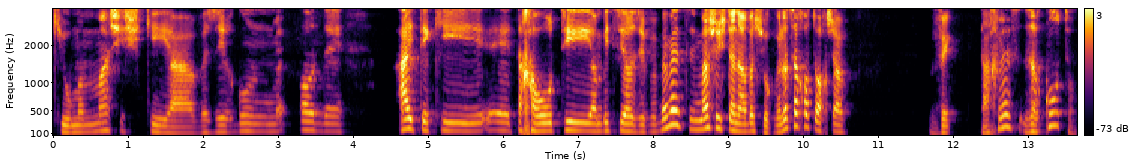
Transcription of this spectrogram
כי הוא ממש השקיע, וזה ארגון מאוד uh, הייטקי, uh, תחרותי, אמביציוזי, ובאמת משהו השתנה בשוק, ולא צריך אותו עכשיו. ותכלס, זרקו אותו.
